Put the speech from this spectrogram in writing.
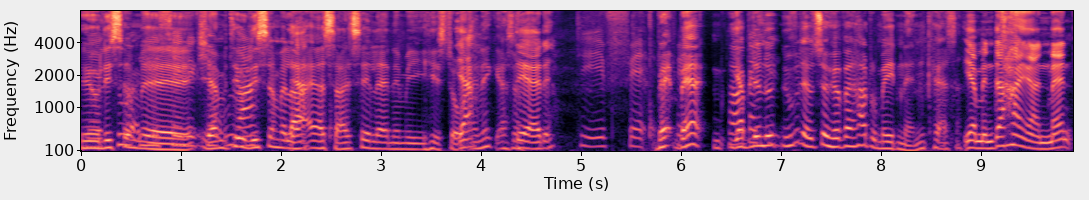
Det er jo ligesom, øh, jamen, det er jo ligesom Malaria og sejlcelleanemi i historien, Ja, ikke? Altså, det er det. Det er fedt. hvad, hvad, jeg bliver nødt, nu vil jeg nødt til at høre, hvad har du med i den anden kasse? Jamen, der har jeg en mand.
